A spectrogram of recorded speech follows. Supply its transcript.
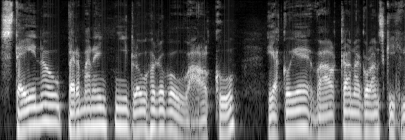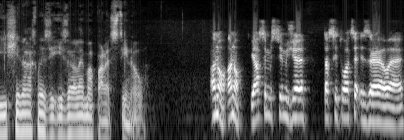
stejnou permanentní dlouhodobou válku, jako je válka na golanských výšinách mezi Izraelem a Palestinou. Ano, ano. Já si myslím, že ta situace Izraele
